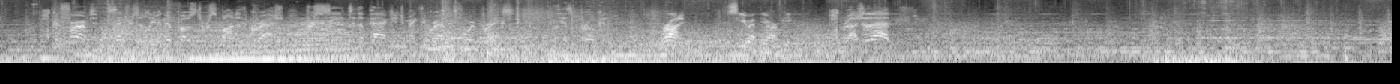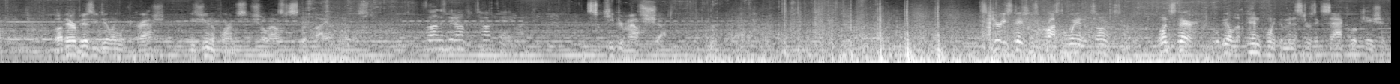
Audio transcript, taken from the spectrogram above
Confirmed. Sentries are leaving their post to respond to the crash. Proceed to the package. Make the grab before it breaks. It's broken. We're on it. See you at the RP. Roger that. While they're busy dealing with the crash, these uniforms should allow us to slip by unnoticed. As long as we don't have to talk to anyone. So keep your mouth shut. Security stations across the way in the tunnels. Once there, we'll be able to pinpoint the minister's exact location.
